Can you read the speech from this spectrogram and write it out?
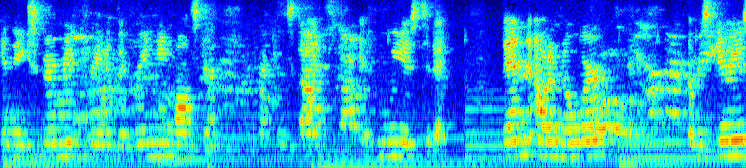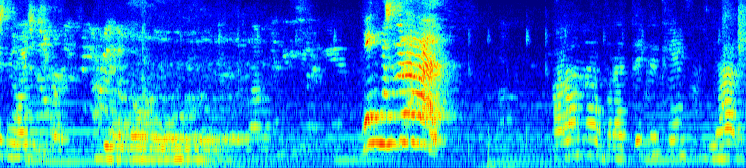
and the experiment created the green mean monster, Frankenstein, and who he is today. Then, out of nowhere, a mysterious noise is heard. What was that? I don't know, but I think it came from the attic.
